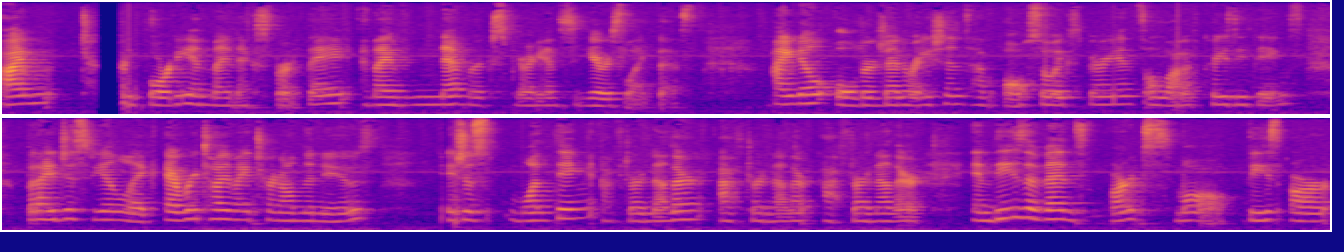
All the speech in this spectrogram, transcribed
I'm 40 in my next birthday, and I've never experienced years like this. I know older generations have also experienced a lot of crazy things, but I just feel like every time I turn on the news, it's just one thing after another, after another, after another. And these events aren't small, these are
